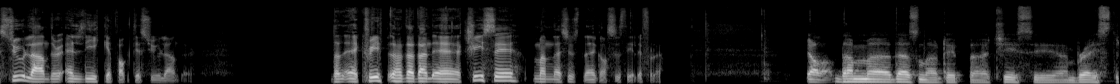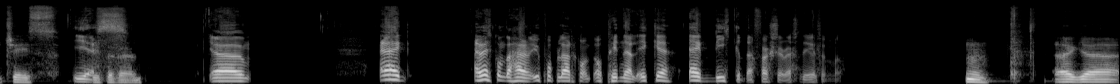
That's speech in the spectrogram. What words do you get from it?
Zoolander, jeg liker faktisk Zoolander. Den er, creep, den er cheesy, men jeg syns den er ganske stilig for det. Ja da, dem, det er sånn der type cheesy, embrace the cheese type Yes. film. Uh, jeg, jeg vet ikke om det her er en upopulær opinion eller ikke. Jeg liker den første Resident Evil-filmen. Mm. Jeg, eh,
